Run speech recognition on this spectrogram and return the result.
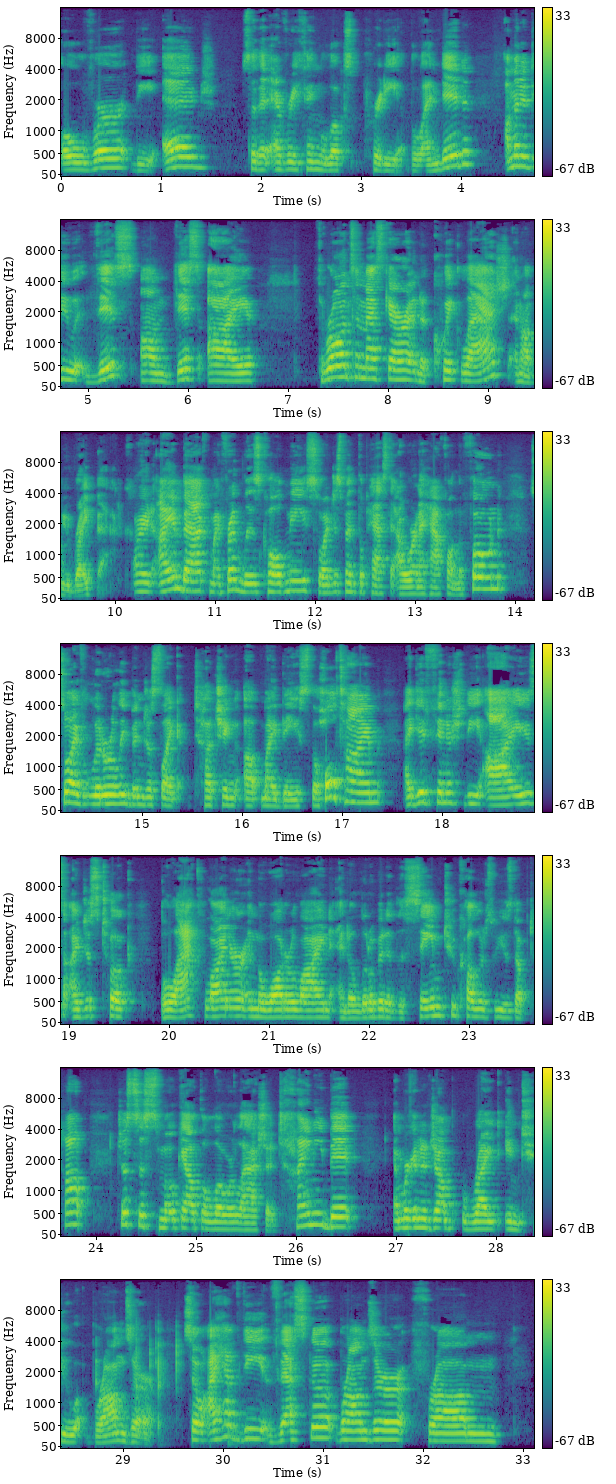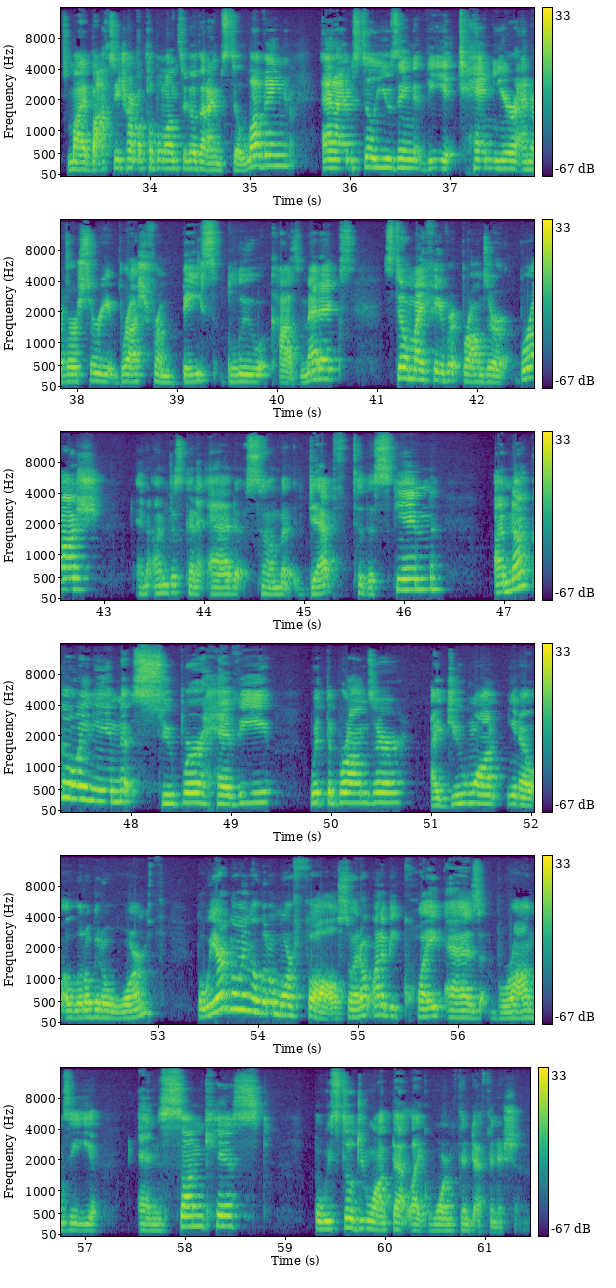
over the edge so that everything looks pretty blended. I'm going to do this on this eye, throw on some mascara and a quick lash, and I'll be right back. All right, I am back. My friend Liz called me, so I just spent the past hour and a half on the phone. So I've literally been just like touching up my base the whole time. I did finish the eyes. I just took black liner in the waterline and a little bit of the same two colors we used up top just to smoke out the lower lash a tiny bit. And we're to jump right into bronzer. So I have the Vesca bronzer from my BoxyCharm a couple months ago that I'm still loving, and I'm still using the 10 year anniversary brush from Base Blue Cosmetics. Still my favorite bronzer brush, And I'm just going to add some depth to the skin. I'm not going in super heavy with the bronzer. I do want, you know, a little bit of warmth, but we are going a little more fall, so I don't want to be quite as bronzy and sun-kissed, but we still do want that, like, warmth and definition.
